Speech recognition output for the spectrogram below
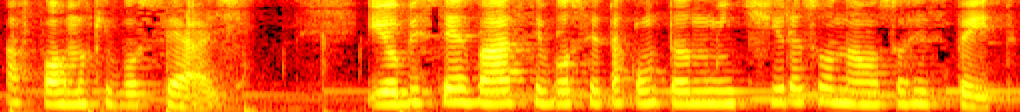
a forma que você age. E observar se você está contando mentiras ou não a seu respeito.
